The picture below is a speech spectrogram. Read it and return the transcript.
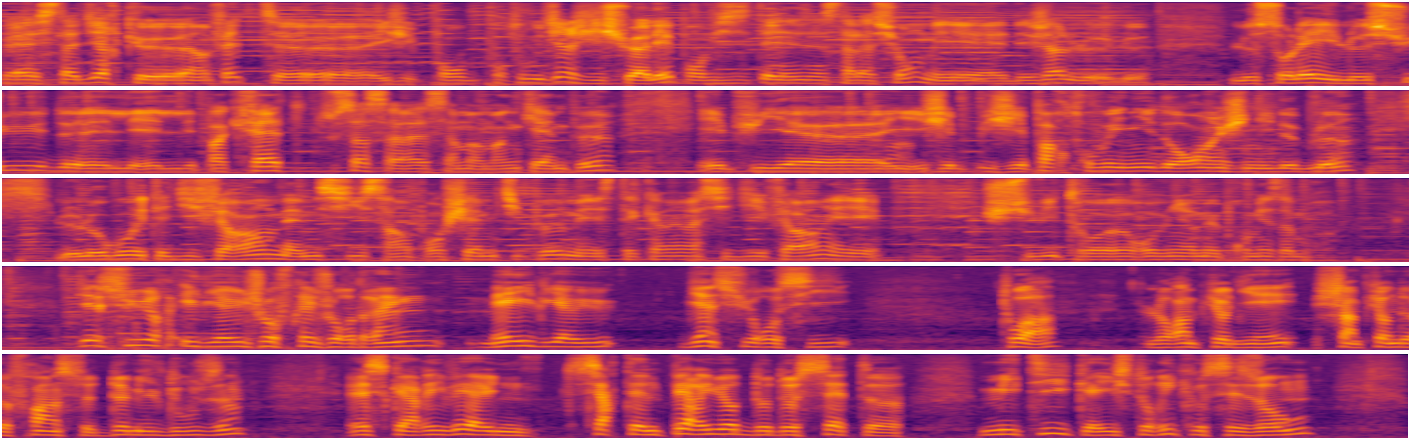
ben, C'est-à-dire que, en fait, euh, pour, tout vous dire, j'y suis allé pour visiter les installations, mais déjà le, soleil, le sud, les, les, pâquerettes, tout ça, ça m'a manqué un peu. Et puis, euh, j'ai pas retrouvé ni d'orange ni de bleu. Le logo était différent, même si ça rapprochait un petit peu, mais c'était quand même assez différent. Et je suis vite revenu à mes premiers amours. Bien sûr, il y a eu Geoffrey Jourdain, mais il y a eu bien sûr aussi toi, Laurent Pionnier, champion de France 2012. Est-ce qu'arrivé à une certaine période de cette euh, mythique et historique saison,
